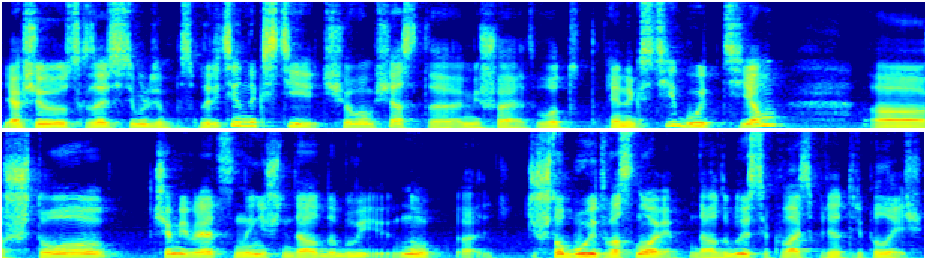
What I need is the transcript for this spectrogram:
я хочу сказать этим людям, посмотрите NXT, что вам сейчас-то мешает? Вот NXT будет тем, э, что чем является нынешний WWE, ну, э, что будет в основе WWE, если к власти придет Triple H.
